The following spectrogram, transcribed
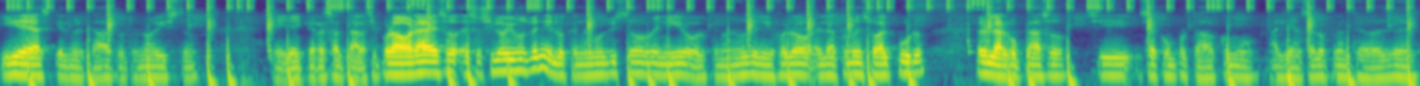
ideas que el mercado de pronto no ha visto eh, y hay que resaltarlas. Y por ahora eso, eso sí lo vimos venir, lo que no hemos visto venir o lo que no vimos venir fue el dato mensual puro, pero a largo plazo sí se ha comportado como Alianza lo planteó desde,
